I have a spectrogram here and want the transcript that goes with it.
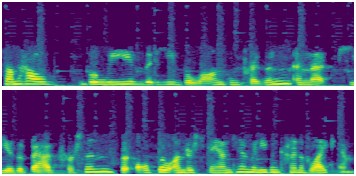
somehow believe that he belongs in prison and that he is a bad person but also understand him and even kind of like him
